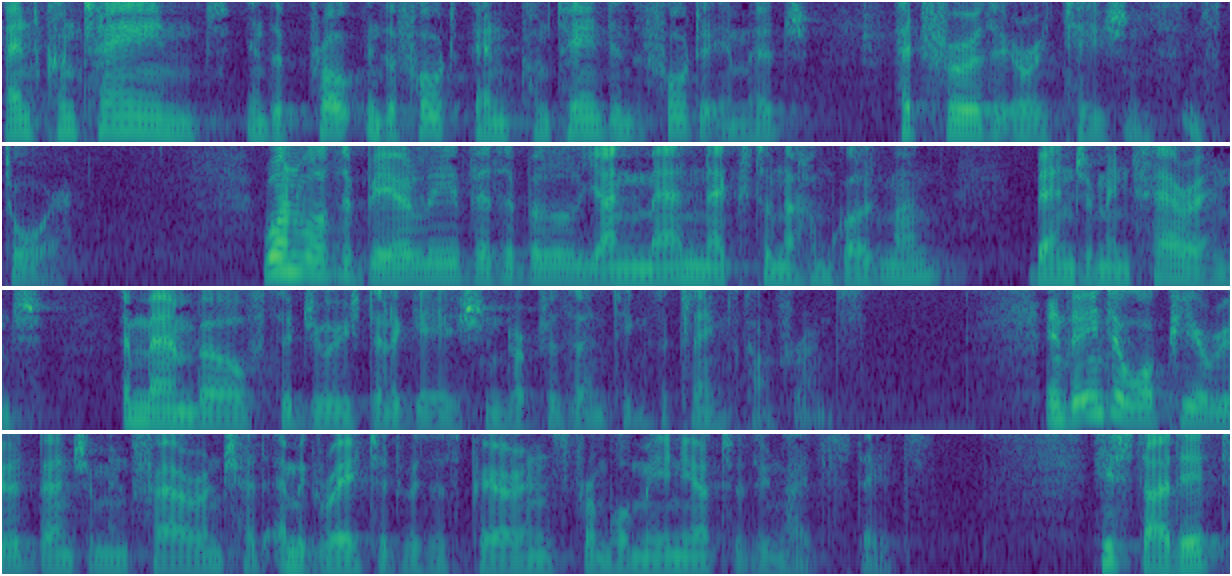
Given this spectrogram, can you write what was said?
and contained in the, pro- in the photo, and contained in the photo image had further irritations in store. One was a barely visible young man next to Nachum Goldmann, Benjamin Ferenc, a member of the Jewish delegation representing the Claims Conference. In the interwar period, Benjamin Ferenc had emigrated with his parents from Romania to the United States. He studied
